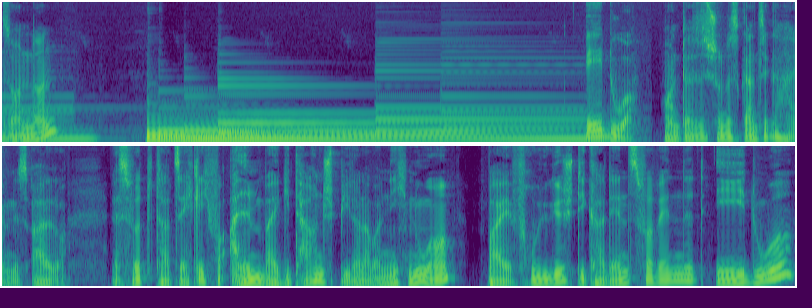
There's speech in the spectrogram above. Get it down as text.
sondern E-Dur. Und das ist schon das ganze Geheimnis. Also, es wird tatsächlich vor allem bei Gitarrenspielern, aber nicht nur, bei Phrygisch die Kadenz verwendet E-Dur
